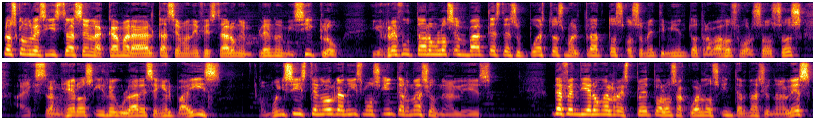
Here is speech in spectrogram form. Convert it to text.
Los congresistas en la Cámara Alta se manifestaron en pleno hemiciclo y refutaron los embates de supuestos maltratos o sometimiento a trabajos forzosos a extranjeros irregulares en el país, como insisten organismos internacionales. Defendieron el respeto a los acuerdos internacionales,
